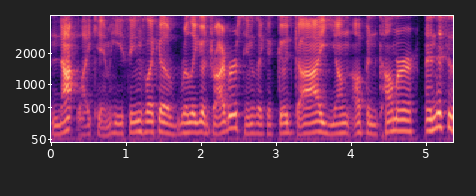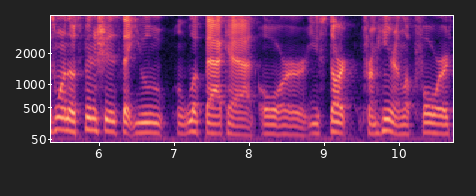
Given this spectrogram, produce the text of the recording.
not like him. He seems like a really good driver, seems like a good guy, young up and comer. And this is one of those finishes that you look back at or you start from here and look forward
